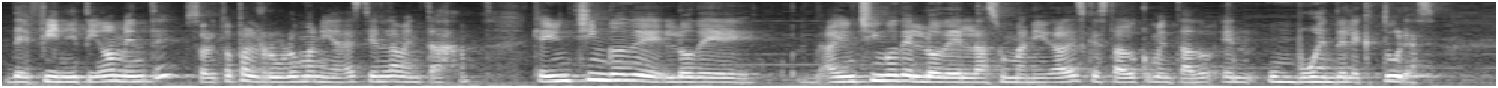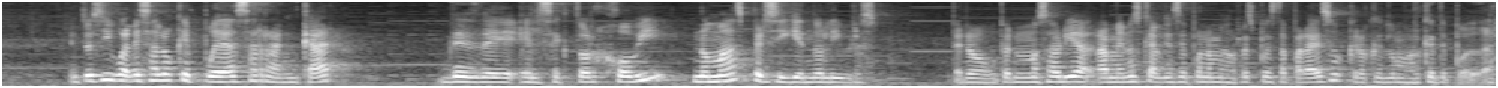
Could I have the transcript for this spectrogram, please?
definitivamente, sobre todo para el rubro humanidades, tiene la ventaja que hay un chingo de lo de hay un chingo de lo de las humanidades que está documentado en un buen de lecturas. Entonces igual es algo que puedas arrancar desde el sector hobby, nomás persiguiendo libros pero, no sabría, a menos que alguien sepa una mejor respuesta para eso, creo que es lo mejor que te puedo dar.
